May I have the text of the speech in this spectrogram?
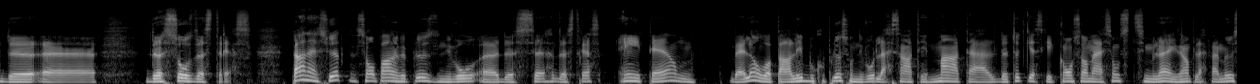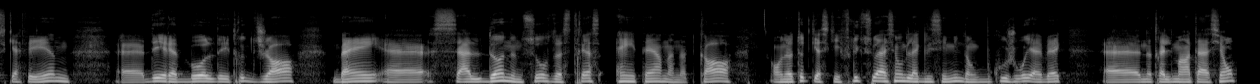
de, de sources de stress. Par la suite, si on parle un peu plus du niveau de, de stress interne, ben là, on va parler beaucoup plus au niveau de la santé mentale, de tout ce qui est consommation de stimulants, exemple la fameuse caféine, euh, des Red Bull, des trucs du genre, ben euh, ça donne une source de stress interne à notre corps. On a tout ce qui est fluctuation de la glycémie, donc beaucoup jouer avec euh, notre alimentation.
